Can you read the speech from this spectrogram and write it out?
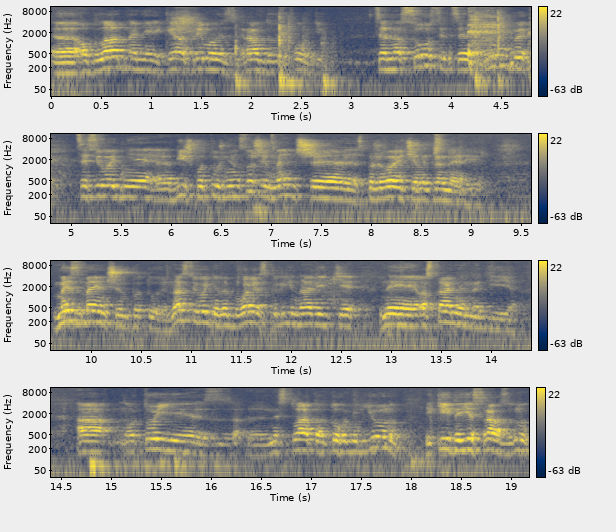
е, обладнання, яке отримали з грантових фондів. Це насоси, це труби, це сьогодні е, більш потужні насоси, менше споживаючи електроенергію. Ми зменшуємо потуги. Нас сьогодні вибиває з колії навіть не остання надія, а той е, несплата того мільйону, який дає сразу. Ну,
